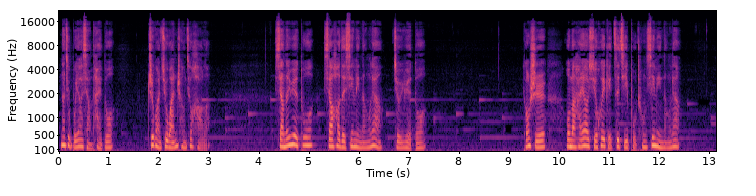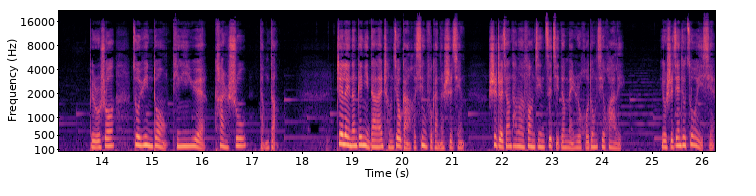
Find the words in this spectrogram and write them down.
那就不要想太多，只管去完成就好了。想的越多，消耗的心理能量就越多。同时，我们还要学会给自己补充心理能量。比如说做运动、听音乐、看书等等，这类能给你带来成就感和幸福感的事情，试着将它们放进自己的每日活动计划里。有时间就做一些，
